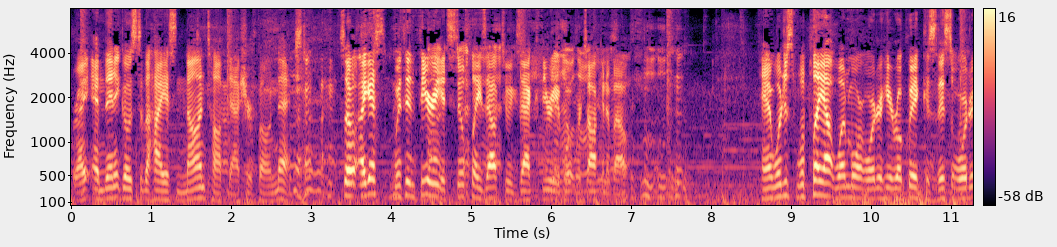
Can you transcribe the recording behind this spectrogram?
right? And then it goes to the highest non-top dasher phone next. so I guess within theory, it still plays out to exact theory of what we're talking about. And we'll just we'll play out one more order here real quick because this order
